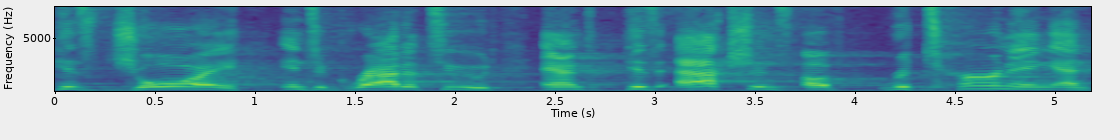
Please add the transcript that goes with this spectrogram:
his joy into gratitude and his actions of returning and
